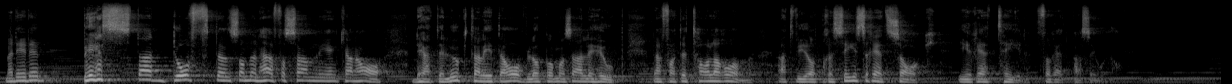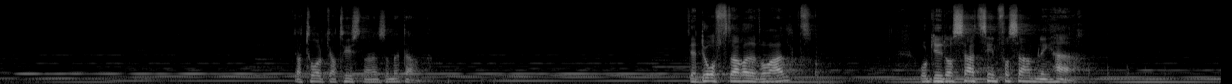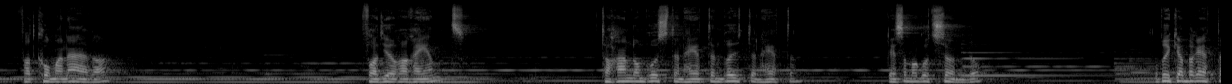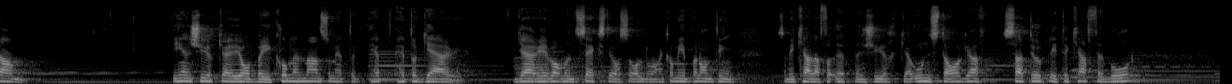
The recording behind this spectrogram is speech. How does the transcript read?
Men det är det bästa doften som den här församlingen kan ha, det är att det luktar lite avlopp om oss allihop. Därför att det talar om att vi gör precis rätt sak i rätt tid för rätt personer. Jag tolkar tystnaden som ett amen. Det doftar överallt. Och Gud har satt sin församling här för att komma nära, för att göra rent, ta hand om brustenheten, brutenheten, det som har gått sönder. Jag brukar berätta om, i en kyrka jag jobbar i kom en man som heter, heter Gary. Gary var runt 60 års ålder. Han kom in på någonting som vi kallar för öppen kyrka. Onsdagar satte upp lite kaffebord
